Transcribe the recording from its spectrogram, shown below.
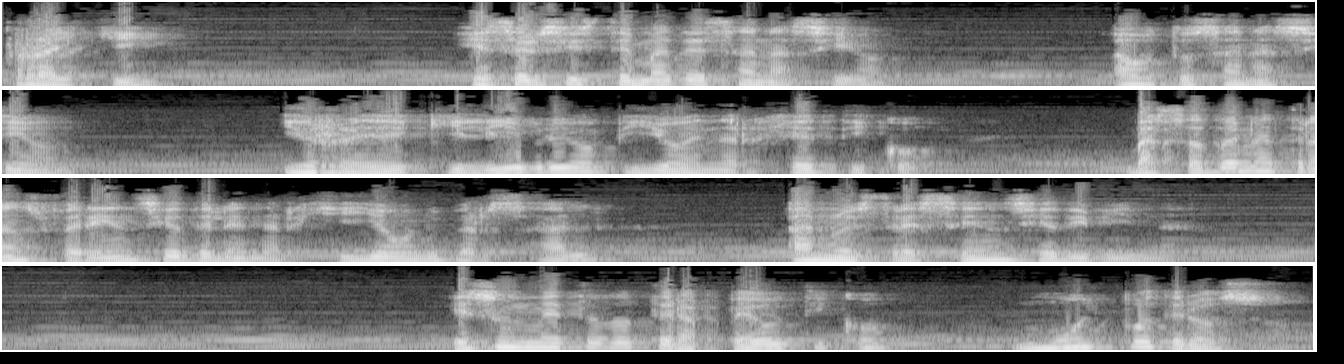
Reiki es el sistema de sanación, autosanación y reequilibrio bioenergético basado en la transferencia de la energía universal a nuestra esencia divina. Es un método terapéutico muy poderoso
